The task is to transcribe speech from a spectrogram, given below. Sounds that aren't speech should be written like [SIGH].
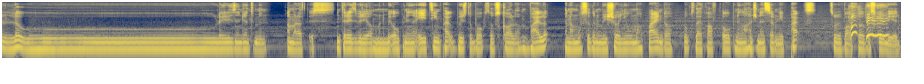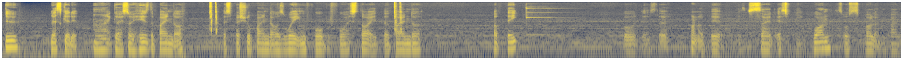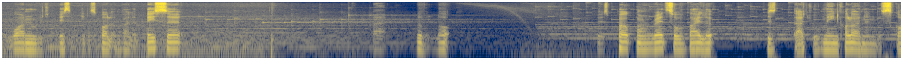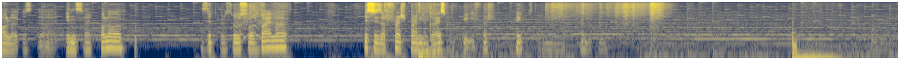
Hello, ladies and gentlemen. I'm this. In today's video, I'm going to be opening an 18 pack booster box of Scarlet and Violet. And I'm also going to be showing you what my binder looks like after opening 170 packs. So without further ado, let's get it. Alright guys, so here's the binder. The special binder I was waiting for before I started the binder update. So there's the front of it, there's the side SV1, so Scarlet and Violet 1, which is basically the Scarlet and Violet base set. A lock. There's purple and red, so violet is the actual main color, and then the scarlet is the inside color. Zipper is also violet. This is a fresh binder, guys, completely fresh papers.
